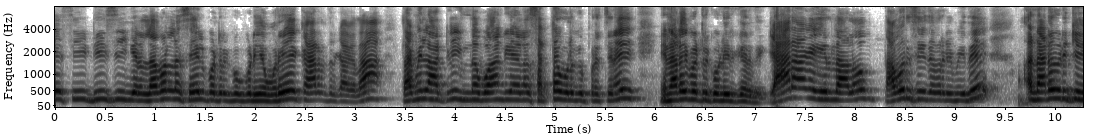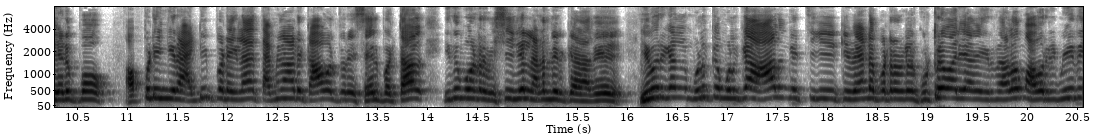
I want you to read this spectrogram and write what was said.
ஏசி டிசிங்கிற லெவலில் செயல்பட்டு இருக்கக்கூடிய ஒரே காரணத்திற்காக தான் தமிழ்நாட்டில் இந்த மாதிரியான சட்ட ஒழுங்கு பிரச்சனை நடைபெற்று கொண்டிருக்கிறது. யாராக இருந்தாலும் தவறு செய்தவர்கள் மீது நடவடிக்கை எடுப்போம். அப்படிங்கிற அடிப்படையில் தமிழ்நாடு காவல்துறை செயல்பட்டால் இது போன்ற விஷயங்கள் நடந்திருக்காது. இவர்கள் முழுக்க முழுக்க ஆளுங்கட்சிக்கு வேண்டப்பட்டவர்கள் குற்றவாளியாக இருந்தாலும் அவர்கள் மீது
